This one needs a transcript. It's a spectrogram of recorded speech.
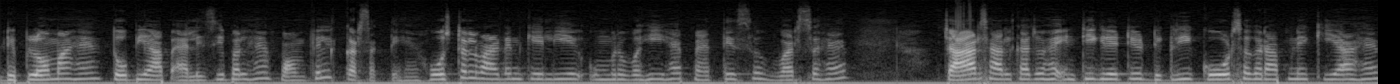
डिप्लोमा है तो भी आप एलिजिबल हैं, फॉर्म फिल कर सकते हैं। हॉस्टल वार्डन के लिए उम्र वही है, पैंतीस वर्ष है। चार साल का जो है इंटीग्रेटेड डिग्री कोर्स अगर आपने किया है,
